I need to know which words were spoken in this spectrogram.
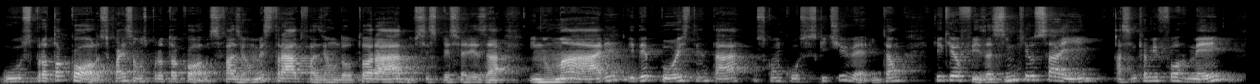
os protocolos. Quais são os protocolos? Fazer um mestrado, fazer um doutorado, se especializar em uma área e depois tentar os concursos que tiver. Então, o que, que eu fiz? Assim que eu saí, assim que eu me formei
